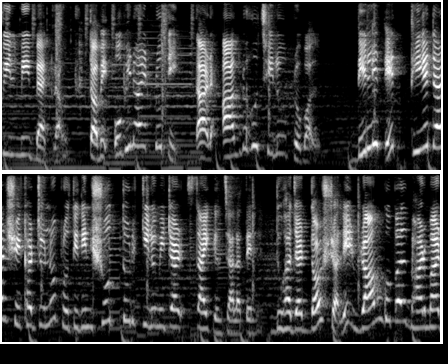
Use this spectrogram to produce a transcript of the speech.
ফিল্মি ব্যাকগ্রাউন্ড তবে অভিনয়ের প্রতি তার আগ্রহ ছিল প্রবল। দিল্লিতে থিয়েটার শেখার জন্য প্রতিদিন সত্তর কিলোমিটার সাইকেল চালাতেন। দু হাজার দশ সালে রাম গোপাল ভার্মার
